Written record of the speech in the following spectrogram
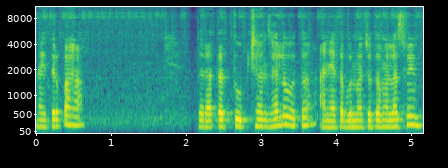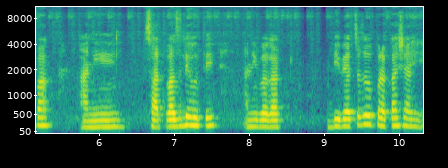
नाहीतर पहा. तर आता तूप छान झालं होतं आणि आता बनवायचं होता मला स्वयंपाक आणि सात वाजले होते. आणि बघा दिव्याचा जो प्रकाश आहे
